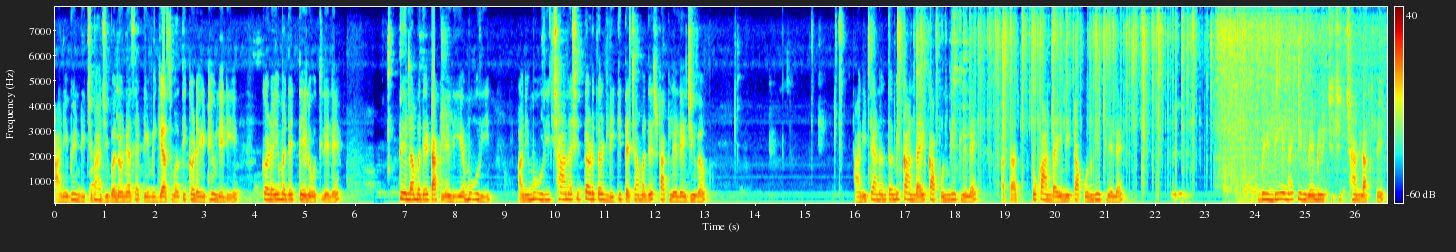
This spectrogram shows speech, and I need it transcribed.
आणि भेंडीची भाजी बनवण्यासाठी मी गॅसवरती कढई ठेवलेली आहे. कढईमध्ये तेल ओतलेले. तेलामध्ये टाकलेली आहे मोहरी. आणि मोहरी छान अशी तडतडली की त्याच्यामध्येच टाकलेलं जिरं. आणि त्यानंतर मी कांदाही कापून घेतलेला आहे. आता तो कांदाही मी टाकून घेतलेला आहे. भेंडी आहे ना हिरव्या मिरचीची छान लागते.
